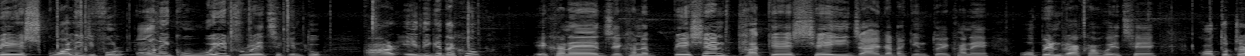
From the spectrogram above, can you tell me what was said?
বেশ কোয়ালিটিফুল অনেক ওয়েট রয়েছে কিন্তু। আর এদিকে দেখো, এখানে যেখানে পেশেন্ট থাকে, সেই জায়গাটা কিন্তু এখানে ওপেন রাখা হয়েছে। কতটা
